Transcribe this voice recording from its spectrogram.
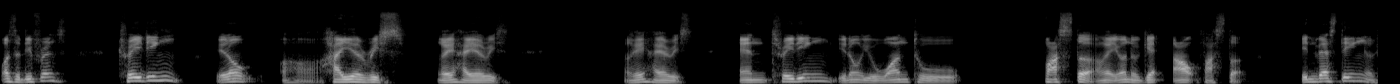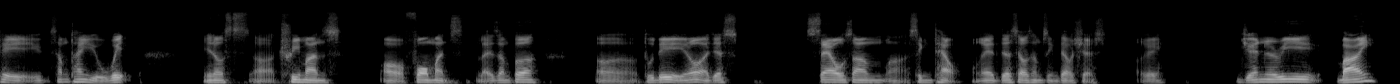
what's the difference? Trading, you know, uh, higher risk. Okay, higher risk. Okay, higher risk. And trading, you know, you want to faster. Okay, you want to get out faster. Investing, okay, sometimes you wait, you know, uh, three months or four months. Like example, uh, today, you know, I just sell some uh, Singtel. Okay, just sell some Singtel shares. Okay, January buy,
